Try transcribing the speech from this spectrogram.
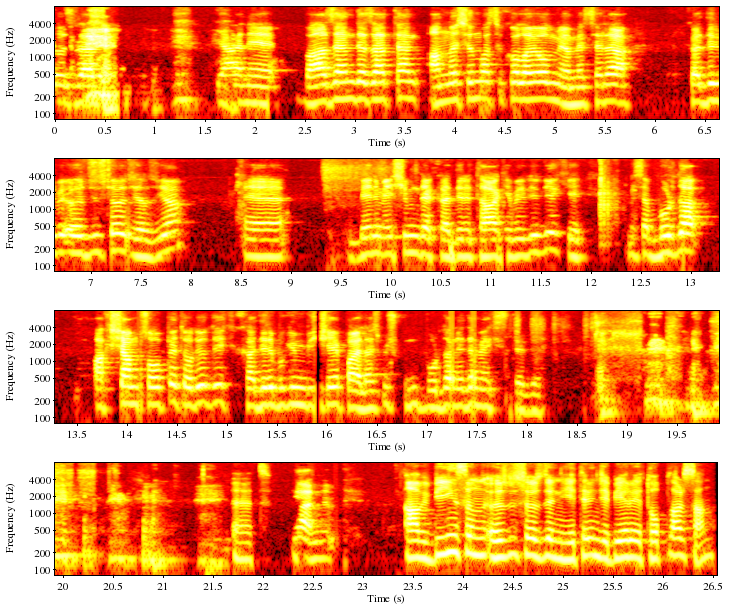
sözler yani bazen de zaten anlaşılması kolay olmuyor. Mesela Kadir bir özlü söz yazıyor. Ee, benim eşim de Kadir'i takip ediyor diyor ki mesela burada akşam sohbet oluyor diyor ki Kadir bugün bir şey paylaşmış. Burada ne demek istedi? evet. Yani Abi bir insanın özlü sözlerini yeterince bir araya toplarsan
